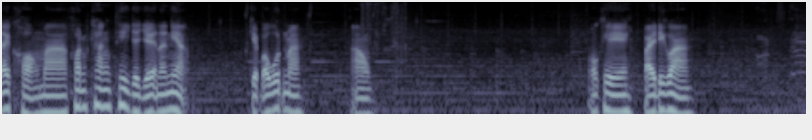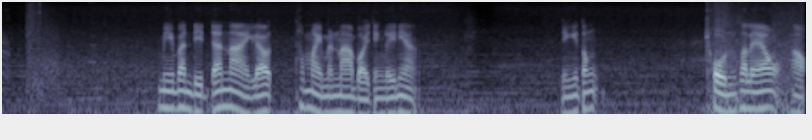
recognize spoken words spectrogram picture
ได้ของมาค่อนข้างที่จะเยอะนะเนี่ย เก็บอาวุธมา เอา โอเค ไปดีกว่า มีบัณฑิตด้านหน้าอีกแล้วทำไมมันมาบ่อยจังเลยเนี่ย อย่างนี้ต้องชนซะแล้ว เอา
